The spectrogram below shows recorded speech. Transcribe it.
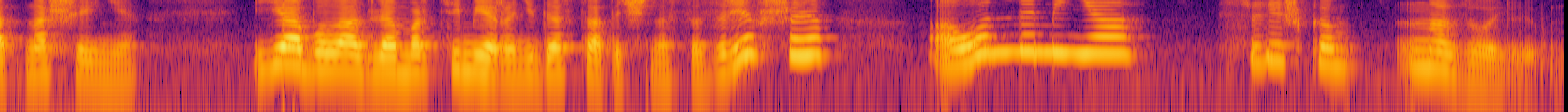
отношения. Я была для Мартимера недостаточно созревшая, а он на меня слишком назойливым.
